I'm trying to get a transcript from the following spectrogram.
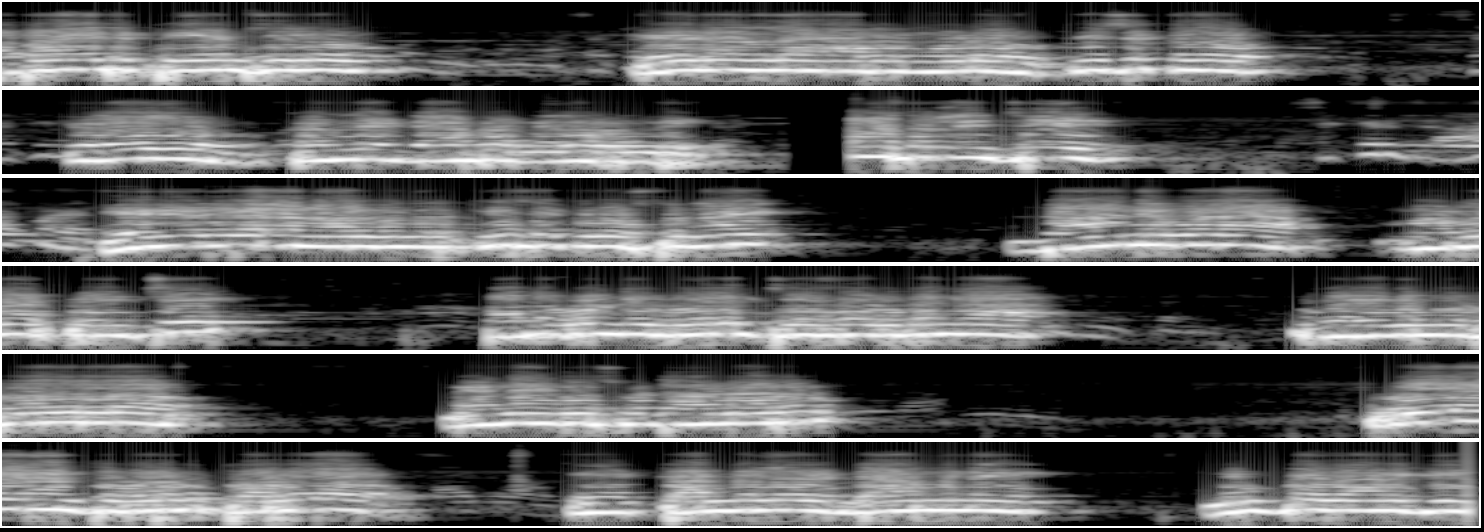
పదహైదు టీఎంసీలు ఏడు వందల యాభై మూడు క్యూసెక్కులు ఈరోజు కన్లెట్ డ్యామ్లో నిల్వ ఉంది. సంవత్సరాల నుంచి ఎనిమిది వేల నాలుగు వందల క్యూసెక్లు వస్తున్నాయి. దాన్ని కూడా మరలా పెంచి పదకొండు వేలకు చేసే విధంగా ఒక రెండు మూడు రోజుల్లో నిర్ణయం తీసుకుంటా ఉన్నారు. వీలైనంత వరకు త్వరలో ఈ కండలు డ్యామ్ని నింపేదానికి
